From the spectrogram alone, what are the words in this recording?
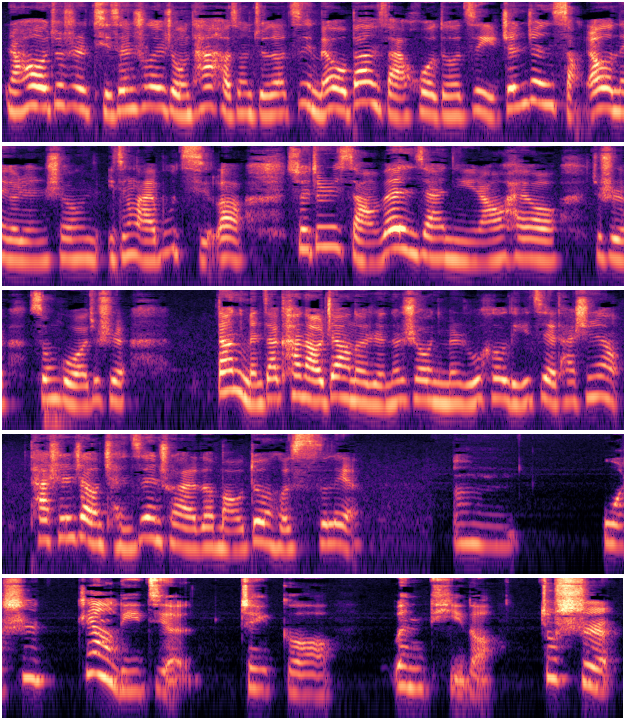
然后就是体现出了一种他好像觉得自己没有办法获得自己真正想要的那个人生，已经来不及了。所以就是想问一下你，然后还有就是松果，就是当你们在看到这样的人的时候，你们如何理解他身上他身上呈现出来的矛盾和撕裂？嗯，我是这样理解这个问题的。就是，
